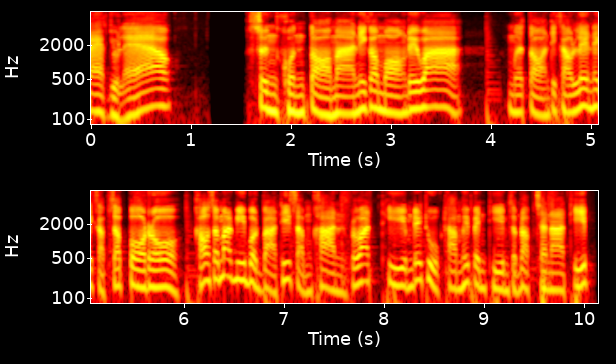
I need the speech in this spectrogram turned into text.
แรกอยู่แล้ว ซึ่งคนต่อมานี่ก็มองได้ว่า เมื่อตอนที่เขาเล่นให้กับซัปโปโร เขาสามารถมีบทบาทที่สำคัญ เพราะว่าทีมได้ถูกทำให้เป็นทีมสำหรับชนะทิพย์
